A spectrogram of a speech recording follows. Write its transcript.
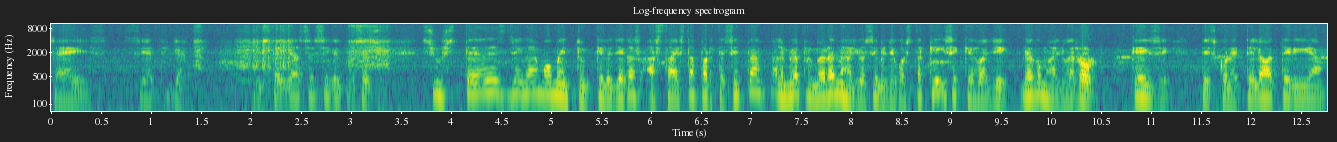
6 7 ya listo ya se sigue el proceso. Si ustedes llegan al momento en que le llegas hasta esta partecita a la primera vez me salió así me llegó hasta aquí y se quedó allí. Luego me salió error. Que dice desconecté la batería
